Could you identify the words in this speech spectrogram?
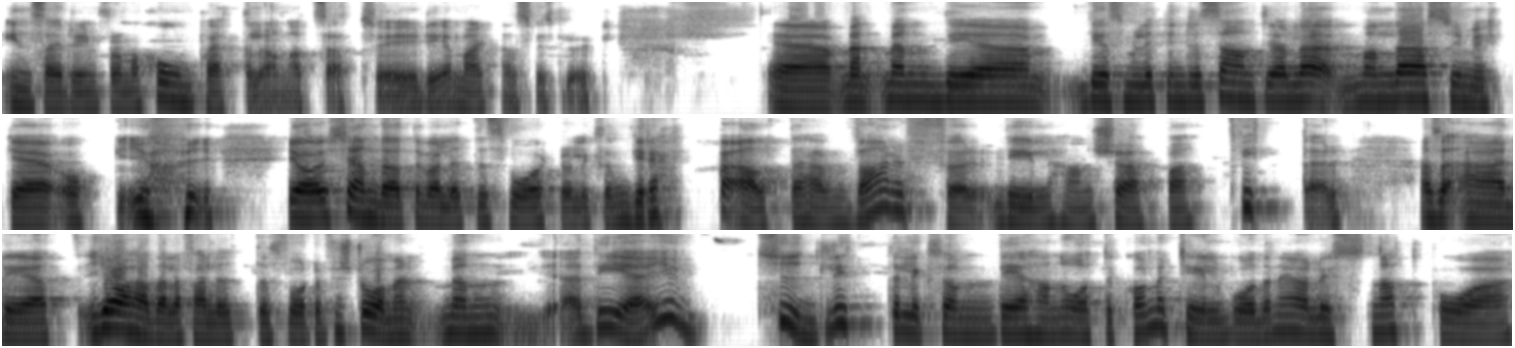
insiderinformation på ett eller annat sätt så är det marknadsmissbruk. Eh, men, men det, det som är lite intressant, lä, man läser ju mycket och jag, jag, kände att det var lite svårt att liksom greppa allt det här. Varför vill han köpa Twitter? Alltså är det att, jag hade i alla fall lite svårt att förstå, men, men det är ju tydligt liksom det han återkommer till, både när jag har lyssnat på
